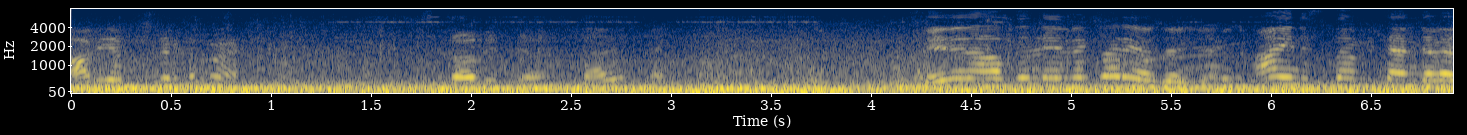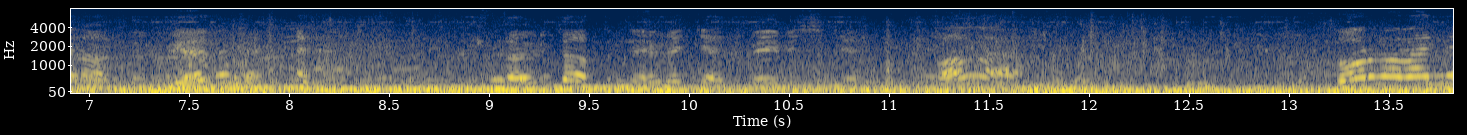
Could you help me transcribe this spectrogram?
Abi yapıştırdın mı? Stavrit ya. Stavrit mi? Senin aldığın levrek var ya az önce. Aynısından bir tane de ben aldım. Gördün mü? Stavrite attım levrek geldi. Baby şike. Valla. Sorma ben de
